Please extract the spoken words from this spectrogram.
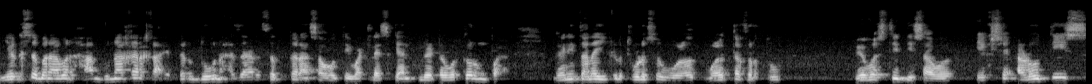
यक्ष बराबर हा गुणाकार काय? तर दोन हजार सत्तर असा होते. वाटल्यास कॅल्क्युलेटरवर करून पहा. गणिताला इकडे थोडंसं वळ वळतं करतो. व्यवस्थित दिसावं. एकशे अडोतीस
